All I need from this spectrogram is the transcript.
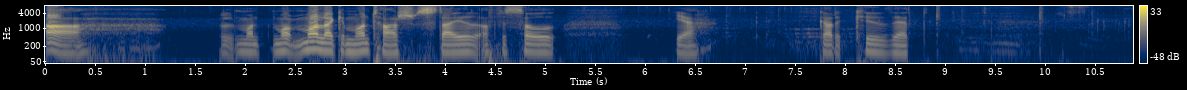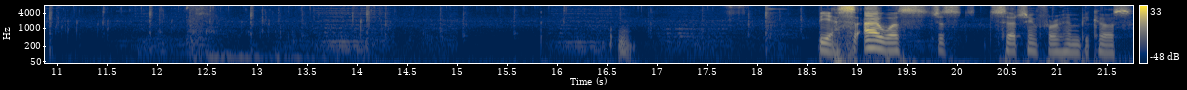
ah mon more, more like a montage style of the whole yeah. Gotta kill that. Yes I was just searching for him because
